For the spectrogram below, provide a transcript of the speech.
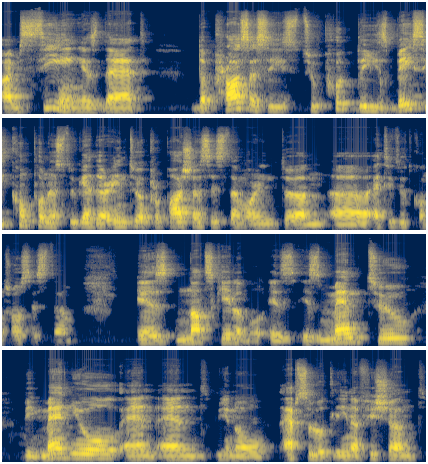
I'm seeing is that the processes to put these basic components together into a propulsion system or into an uh, attitude control system is not scalable. is is meant to be manual and and you know absolutely inefficient.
